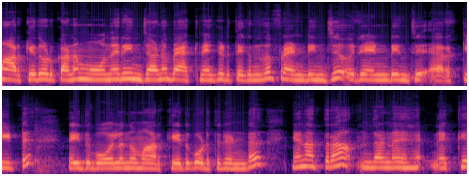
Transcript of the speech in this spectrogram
മാർക്ക് ചെയ്ത് കൊടുക്കുകയാണ് മൂന്നര ഇഞ്ചാണ് ബാക്ക് നെക്ക് എടുത്തേക്കുന്നത്. ഫ്രണ്ട് ഇഞ്ച് ഒരു രണ്ട് ഇഞ്ച് ഇറക്കിയിട്ട് ഇതുപോലൊന്ന് മാർക്ക് ചെയ്ത് കൊടുത്തിട്ടുണ്ട്. ഞാൻ അത്ര എന്താണ് നെക്ക്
